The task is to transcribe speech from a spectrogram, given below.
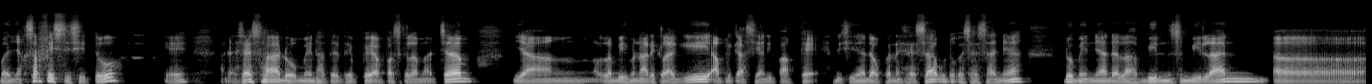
banyak service di situ. Oke, okay. ada SSH, domain, HTTP apa segala macam. Yang lebih menarik lagi aplikasi yang dipakai. Di sini ada OpenSSH untuk SSH-nya. Domainnya adalah bin9 uh,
